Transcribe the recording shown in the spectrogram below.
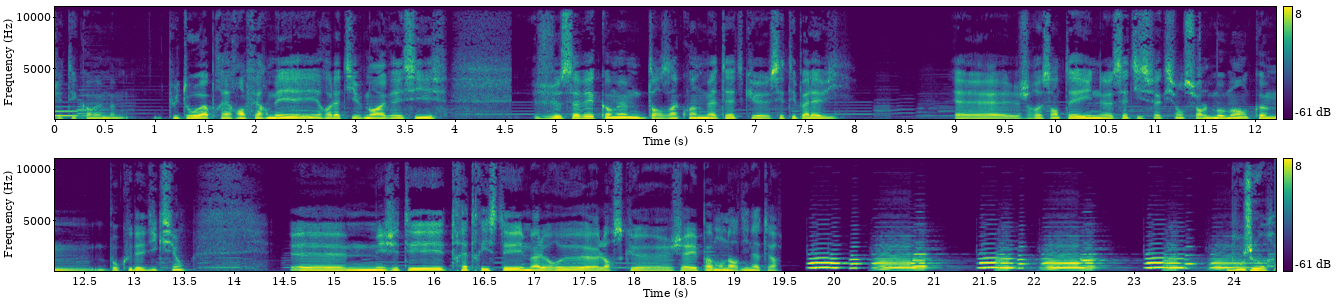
J'étais quand même plutôt après renfermé, relativement agressif. Je savais quand même dans un coin de ma tête que c'était pas la vie. Euh, je ressentais une satisfaction sur le moment, comme beaucoup d'addictions. Euh, mais j'étais très triste et malheureux euh, lorsque j'avais pas mon ordinateur. Bonjour,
